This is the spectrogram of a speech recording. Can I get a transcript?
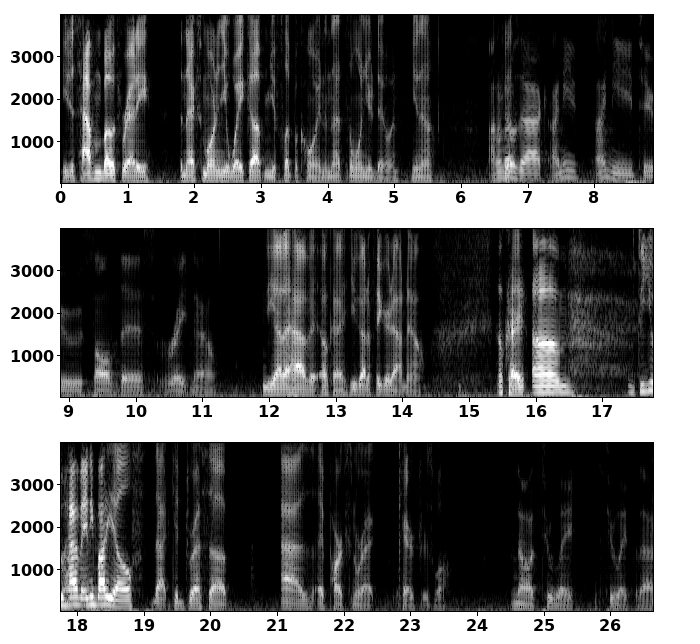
you just have them both ready. The next morning, you wake up and you flip a coin, and that's the one you're doing. You know. I don't Feel- know, Zach. I need I need to solve this right now. You gotta have it. Okay, you gotta figure it out now. Okay. Um, do you tough, have man. anybody else that could dress up as a Parks and Rec character as well? No, it's too late. It's too late for that. I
